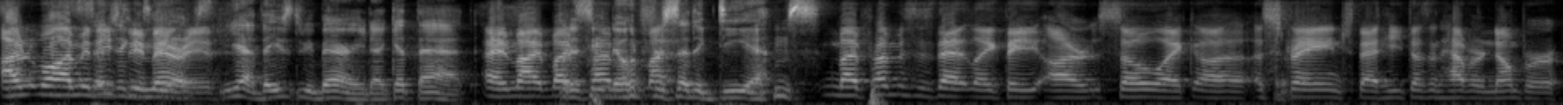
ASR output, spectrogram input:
I well, I mean, they used to be DMs? married, Yeah, they used to be married. I get that. and my my But is he known my, for sending DMs? my premise is that like they are so like uh, estranged that he doesn't have her number,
